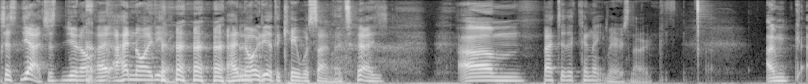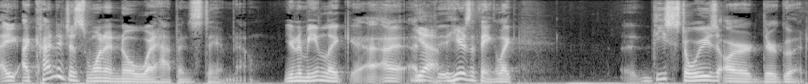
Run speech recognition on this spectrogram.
just yeah, just you know, I, I had no idea. I had no idea the K was silent. I just- Um, back to the Nightmares arc. I'm I, I kind of just want to know what happens to him now. You know what I mean? Like I, I Yeah. here's the thing. Like these stories are they're good,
